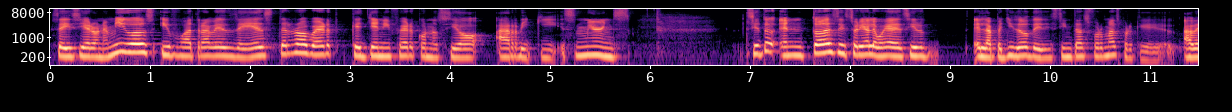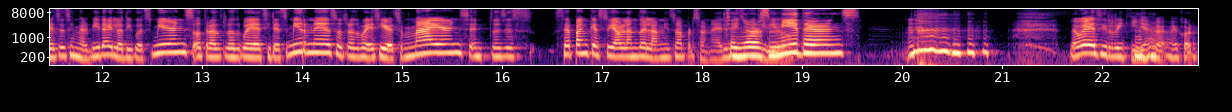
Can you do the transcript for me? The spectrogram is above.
Se hicieron amigos y fue a través de este Robert que Jennifer conoció a Ricky Smearns. Siento, en toda esta historia le voy a decir el apellido de distintas formas porque a veces se me olvida y lo digo Smearns, otras los voy a decir Smirnes, otras voy a decir Smearns, entonces sepan que estoy hablando de la misma persona. Señor Smearns. Le voy a decir Ricky, ya mejor.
